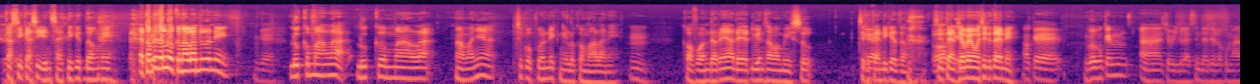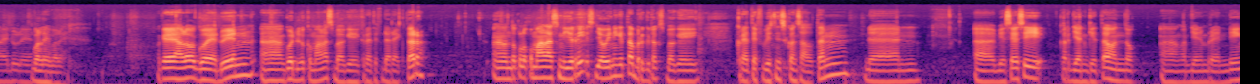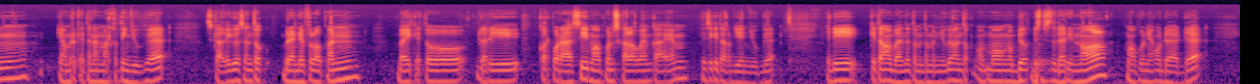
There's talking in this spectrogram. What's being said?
Kasih-kasih insight dikit dong nih. Eh tapi dulu kenalan dulu nih. Oke. Lu Kemala, Lu Kemala. Namanya cukup unik nih Lu Kemala nih. Hmm. Co-foundernya ada Edwin sama Misu. Ceritain Iya. dikit dong. Ceritain. Oke. Siapa yang mau ceritain nih? Oke, gue mungkin eh, coba jelasin dari lo Kemala dulu ya. Boleh, boleh. Oke, halo gue Edwin. gue di Lo Kemala sebagai creative director. Eh, untuk Lo Kemala sendiri, sejauh ini kita bergerak sebagai creative business consultant dan eh, biasanya sih kerjaan kita untuk eh, ngerjain branding yang berkaitan dengan marketing juga, sekaligus untuk brand development, baik itu dari korporasi maupun skala UMKM, biasanya kita kerjain juga. Jadi kita ngebantu teman-teman juga untuk mau nge-build bisnis dari nol maupun yang udah ada,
